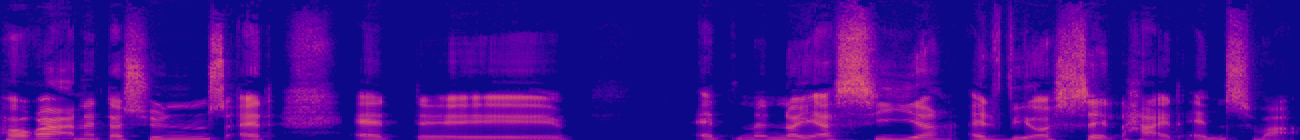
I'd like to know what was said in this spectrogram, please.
pårørende, der synes, at, at, øh, at når jeg siger, at vi også selv har et ansvar,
